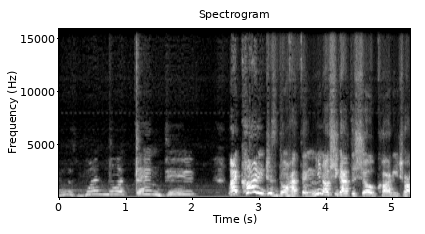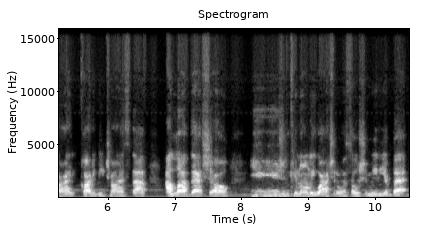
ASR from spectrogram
was one more thing, dude. Like Cardi just doing her thing. You know, she got the show Cardi trying, Cardi be trying stuff. I love that show. You usually can only watch it on social media, but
